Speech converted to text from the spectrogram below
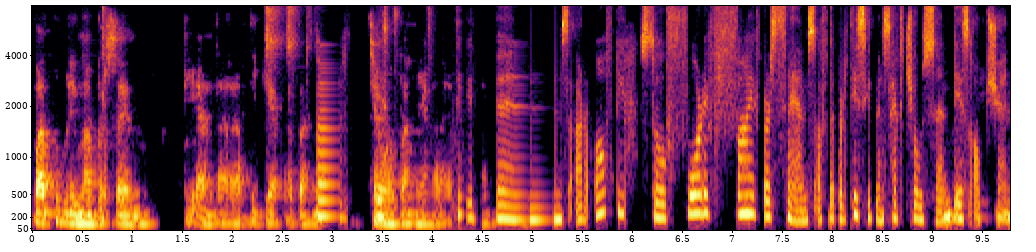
45% di antara tiga pertanyaan. Jawaban yang lain. participants are of the so 45% of the participants have chosen this option.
